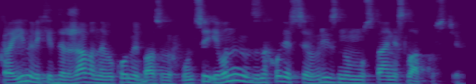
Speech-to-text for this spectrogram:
країни, в яких держава не виконує базових функцій, і вони знаходяться в різному стані слабкості.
